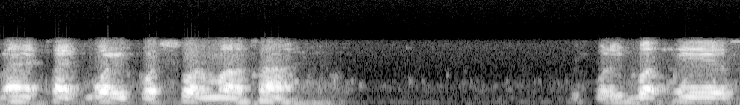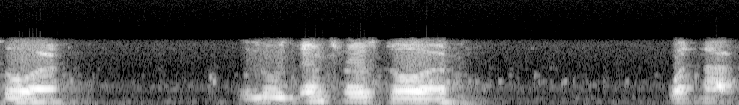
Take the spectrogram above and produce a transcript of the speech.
romantic type way for a short amount of time. Before they butt heads or they lose interest or whatnot.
